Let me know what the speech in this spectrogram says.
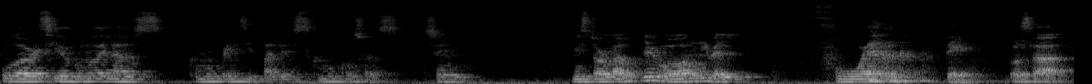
pudo haber sido como de las como principales como cosas. Sí. Mi storm out llegó a un nivel fuerte. o sea,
